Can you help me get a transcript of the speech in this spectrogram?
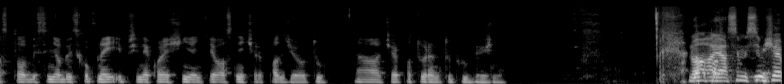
z toho by si měl být schopný i při nekoneční rentě vlastně čerpat, že jo, tu, čerpat tu rentu průběžně. No, no a, a já si myslím, že...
